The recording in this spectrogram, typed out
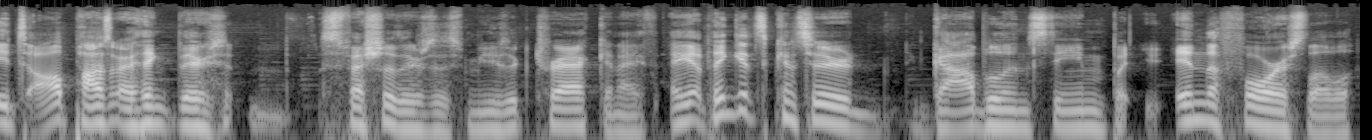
it's all possible. I think there's, especially there's this music track, and I, I think it's considered Goblin's theme, but in the forest level,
